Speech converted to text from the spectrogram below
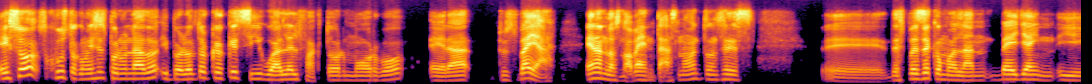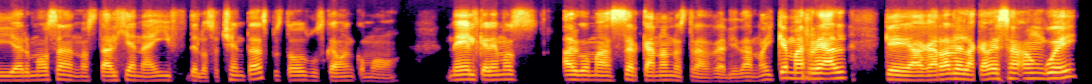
eso, justo como dices por un lado, y por el otro creo que sí, igual el factor morbo era, pues vaya, eran los noventas, ¿no? Entonces, eh, después de como la bella y, y hermosa nostalgia naif de los ochentas, pues todos buscaban como, Nel, queremos algo más cercano a nuestra realidad, ¿no? Y qué más real que agarrarle la cabeza a un güey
